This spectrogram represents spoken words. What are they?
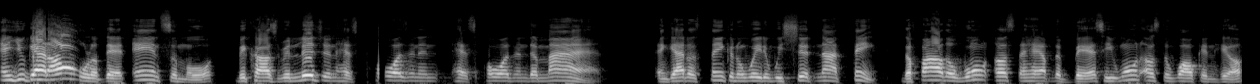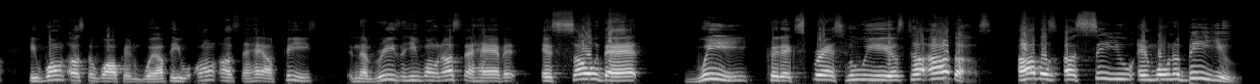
And you got all of that and some more because religion has poisoned, has poisoned the mind and got us thinking a way that we should not think. The Father wants us to have the best. He wants us to walk in health. He wants us to walk in wealth. He wants us to have peace. And the reason he wants us to have it is so that we could express who he is to others. Others see you and want to be you.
